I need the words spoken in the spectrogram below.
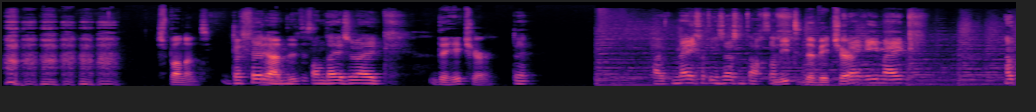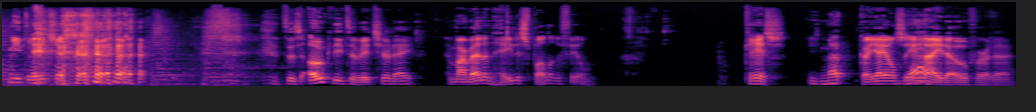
Spannend. De film Ja, dit is- van deze week The Hitcher. Uit 1986. Niet The Witcher. Geen remake. Ook niet The Witcher. het is ook niet The Witcher, nee. Maar wel een hele spannende film. Chris, Met, kan jij ons Ja. inleiden over...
